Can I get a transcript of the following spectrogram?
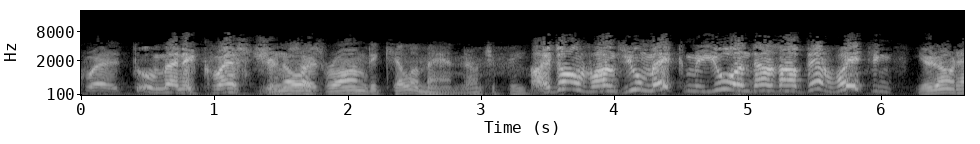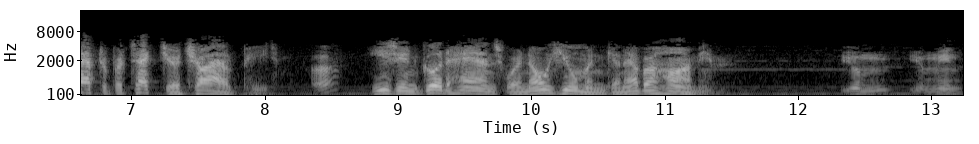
que- too many questions. You know I, it's wrong to kill a man, don't you, Pete? I don't want you make me you and there's out there waiting. You don't have to protect your child, Pete. Huh? He's in good hands where no human can ever harm him. You, you mean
